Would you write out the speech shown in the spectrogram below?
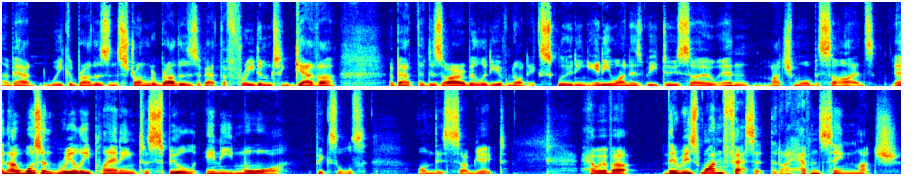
about weaker brothers and stronger brothers, about the freedom to gather, about the desirability of not excluding anyone as we do so, and much more besides. And I wasn't really planning to spill any more pixels on this subject. However, there is one facet that I haven't seen much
